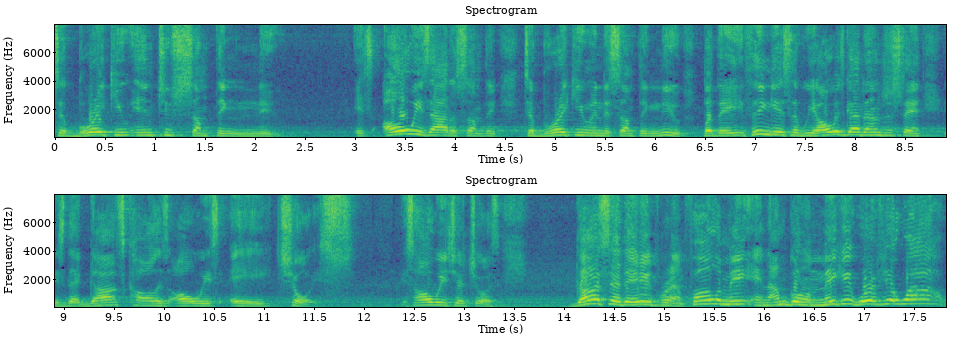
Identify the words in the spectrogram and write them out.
to break you into something new. It's always out of something to break you into something new. But the thing is that we always got to understand is that God's call is always a choice. It's always your choice. God said to Abraham, Follow me, and I'm going to make it worth your while.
